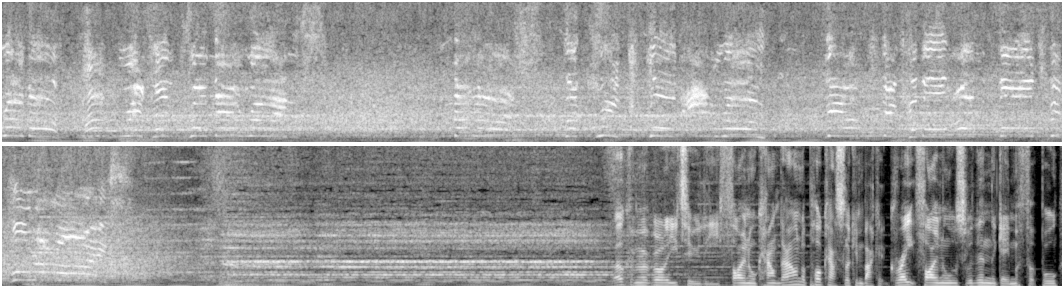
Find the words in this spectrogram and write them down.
Roma have risen from Welcome, everybody, to the final countdown, a podcast looking back at great finals within the game of football.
